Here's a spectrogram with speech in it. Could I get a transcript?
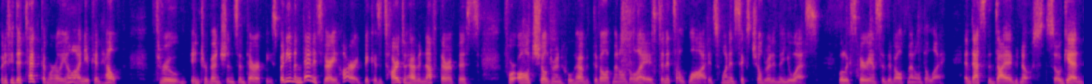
But if you detect them early on, you can help through interventions and therapies. But even then, it's very hard because it's hard to have enough therapists for all children who have developmental delays. And it's a lot. It's one in six children in the US will experience a developmental delay. And that's the diagnosed. So again,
